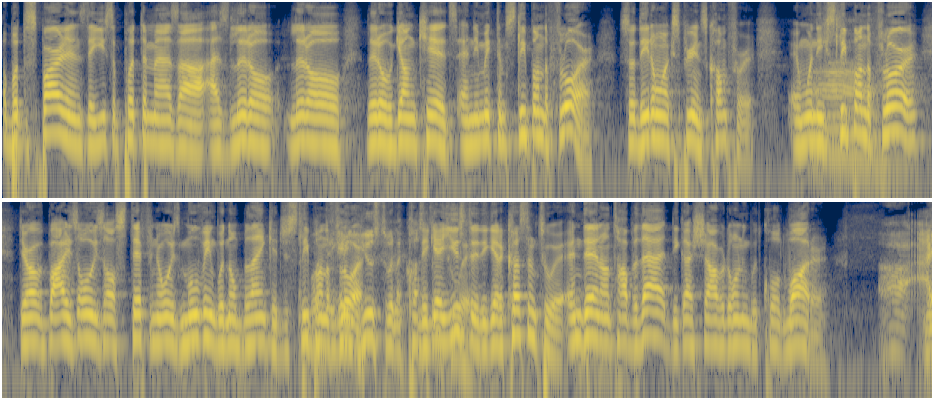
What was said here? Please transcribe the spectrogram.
about the Spartans, they used to put them as uh, as little little little young kids, and they make them sleep on the floor so they don't experience comfort. And when they sleep on the floor, their body's always all stiff and always moving with no blanket, just sleep Well, on the they get floor. used to it and accustomed They get to used to it. They get accustomed to it, and then on top of that, they got showered only with cold water. Uh, I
